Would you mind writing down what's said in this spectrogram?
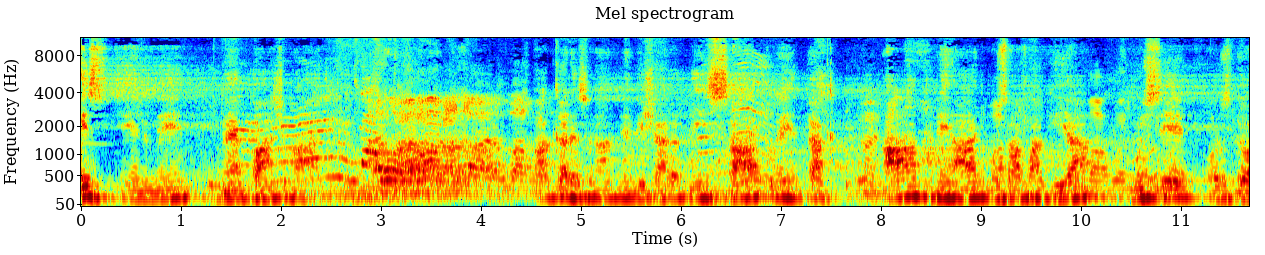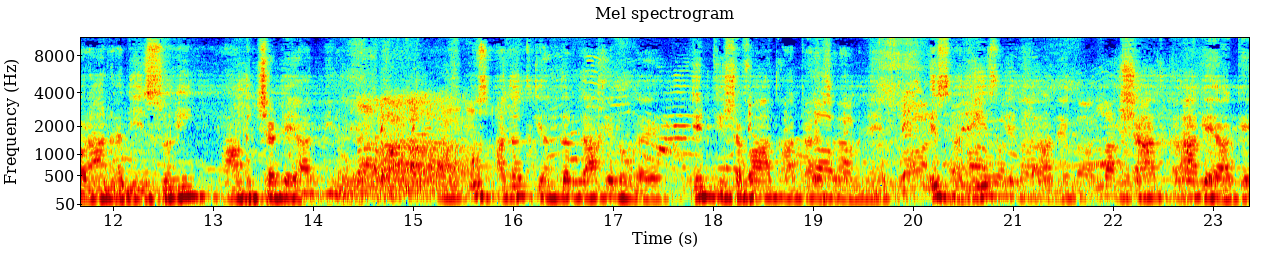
इस चेन में मैं पांचवा आकर इस्लाम ने बिशारत दी सातवें तक आपने आज मुसाफा किया, मुझसे और उस दौरान हदीस सुनी आप छठे आदमी हो गए। उस अदद के अंदर दाखिल हो गए जिनकी शफात आकर इस्लाम ने इस हदीस के मुताबिक इशाद कहा गया कि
